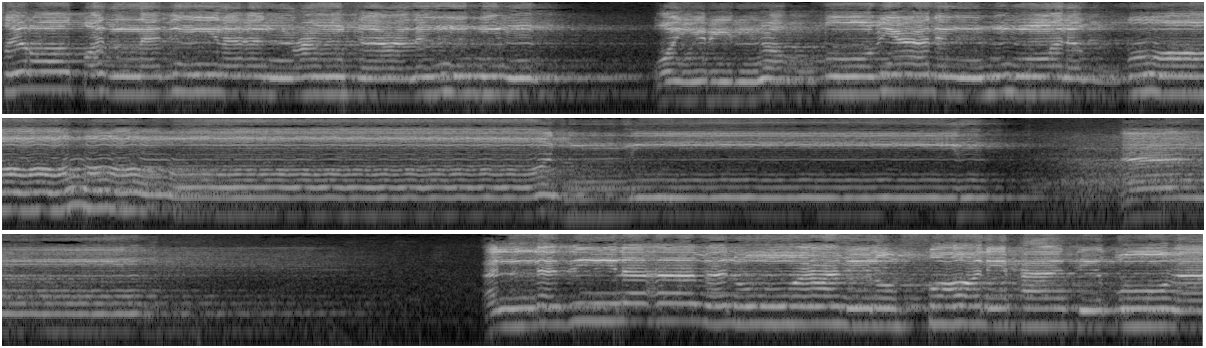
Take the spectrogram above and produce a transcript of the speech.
صراط الذين أنعمت عليهم غير المغضوب عليهم ولا الضالين. آمين. الذين آمنوا وعملوا الصالحات طوبى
